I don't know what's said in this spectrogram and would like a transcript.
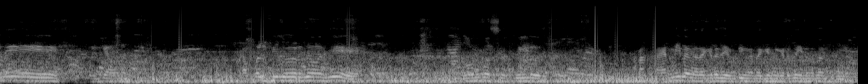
இது இங்க வந்து கப்பல் ஃபீல் வருது உனக்கு ரொம்ப ஃபீல் வருது. ஆனால் தண்ணியில் விளக்குறது எப்படி விளக்குங்கிறது இன்னும் தான் தெரியும்.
